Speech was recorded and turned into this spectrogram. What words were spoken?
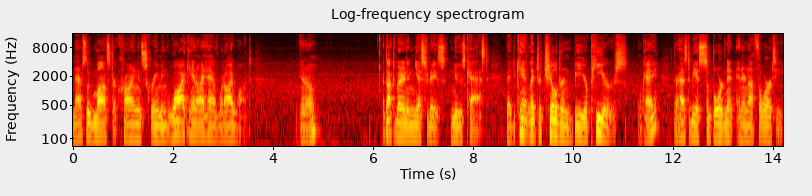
An absolute monster, crying and screaming, why can't I have what I want? You know? I talked about it in yesterday's newscast that you can't let your children be your peers, okay? There has to be a subordinate and an authority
